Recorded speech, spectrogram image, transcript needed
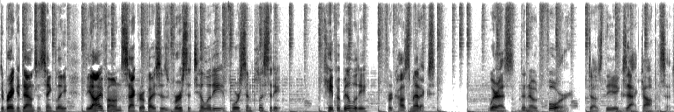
To break it down succinctly, the iPhone sacrifices versatility for simplicity, capability for cosmetics, whereas the Note 4 does the exact opposite.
